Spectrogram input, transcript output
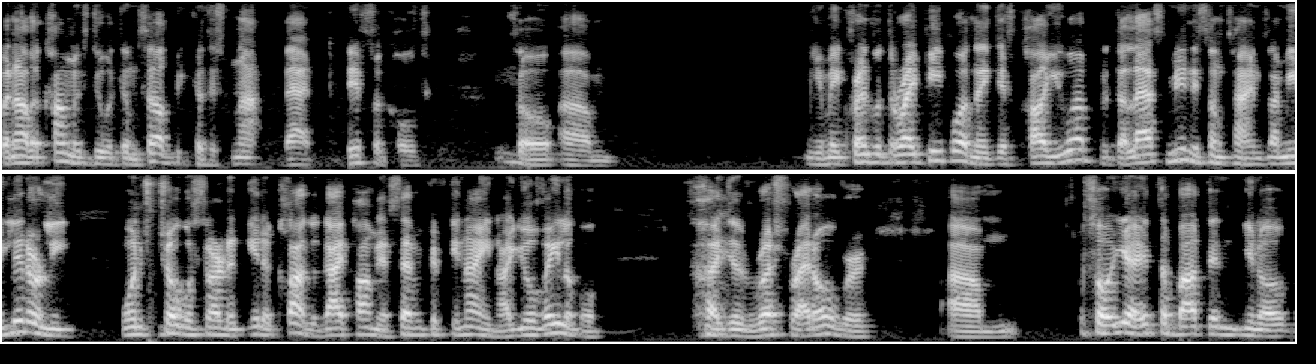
But now the comics do it themselves because it's not that difficult. Mm-hmm. So um, you make friends with the right people, and they just call you up at the last minute. Sometimes, I mean, literally, one show was starting at eight o'clock. A guy called me at seven fifty nine. Are you available? So I just rushed right over. Um, so yeah, it's about then you know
